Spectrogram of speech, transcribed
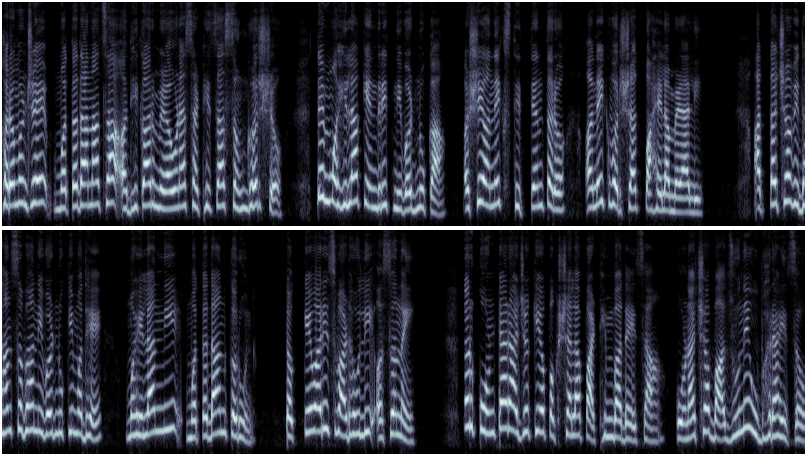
खरं म्हणजे मतदानाचा अधिकार मिळवण्यासाठीचा संघर्ष ते महिला केंद्रित निवडणुका अशी अनेक स्थित्यंतरं अनेक वर्षात पाहायला मिळाली. आत्ताच्या विधानसभा निवडणुकीमध्ये महिलांनी मतदान करून टक्केवारीच वाढवली असं नाही तर कोणत्या राजकीय पक्षाला पाठिंबा द्यायचा? कोणाच्या बाजूने उभं राहायचं?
